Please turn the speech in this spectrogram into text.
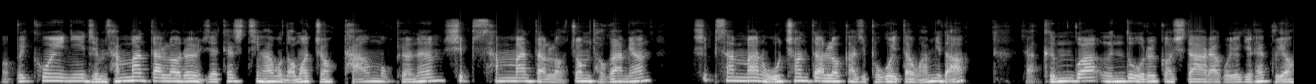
어, 비트코인이 지금 3만 달러를 이제 테스팅하고 넘었죠. 다음 목표는 13만 달러, 좀 더 가면 13만 5천 달러까지 보고 있다고 합니다. 자, 금과 은도 오를 것이다 라고 얘기를 했고요.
